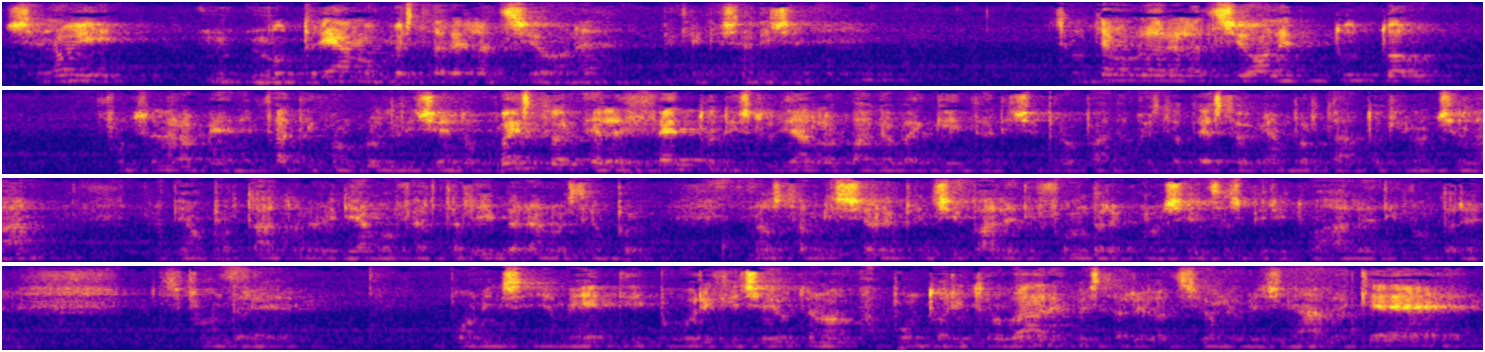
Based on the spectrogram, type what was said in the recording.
Se noi nutriamo questa relazione, perché Krishna dice, se nutriamo quella relazione tutto funzionerà bene. Infatti conclude dicendo, questo è l'effetto di studiare la Bhagavad Gita, dice Prabhupada. Questo testo abbiamo portato, chi non ce l'ha, l'abbiamo portato, noi diamo offerta libera, la nostra missione principale è diffondere conoscenza spirituale, diffondere diffondere buoni insegnamenti puri che ci aiutano appunto a ritrovare questa relazione originale che è,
